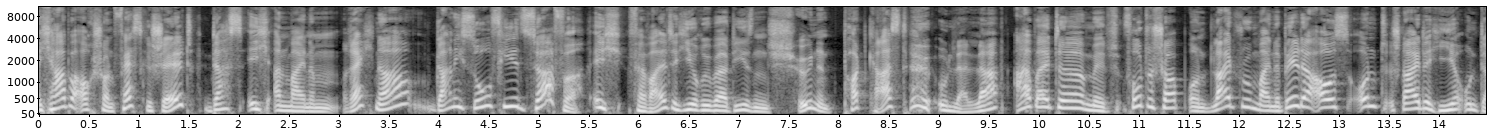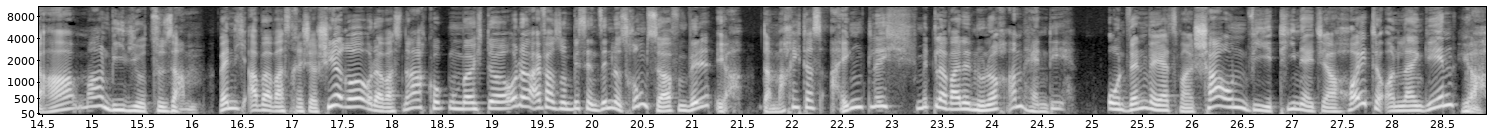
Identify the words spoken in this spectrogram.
Ich habe auch schon festgestellt, dass ich an meinem Rechner gar nicht so viel surfe. Ich verwalte hierüber diesen schönen Podcast, ulala, arbeite mit Photoshop und Lightroom meine Bilder aus und schneide hier und da mal ein Video zusammen. Wenn ich aber was recherchiere oder was nachgucken möchte oder einfach so ein bisschen sinnlos rumsurfen will, ja, dann mache ich das eigentlich mittlerweile nur noch am Handy. Und wenn wir jetzt mal schauen, wie Teenager heute online gehen, ja,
